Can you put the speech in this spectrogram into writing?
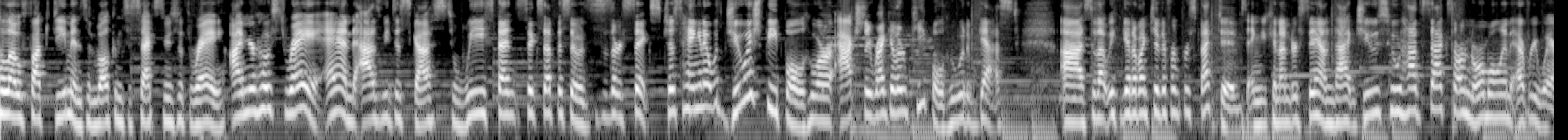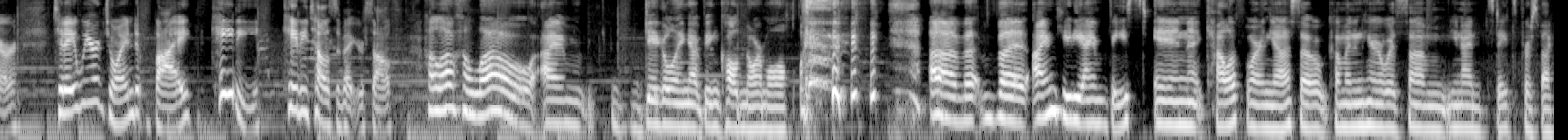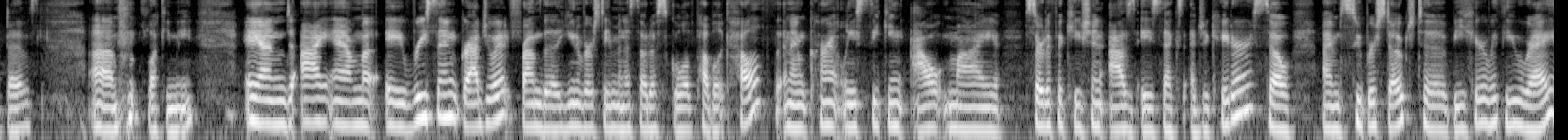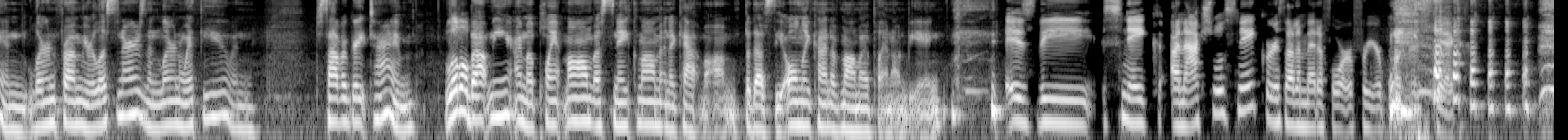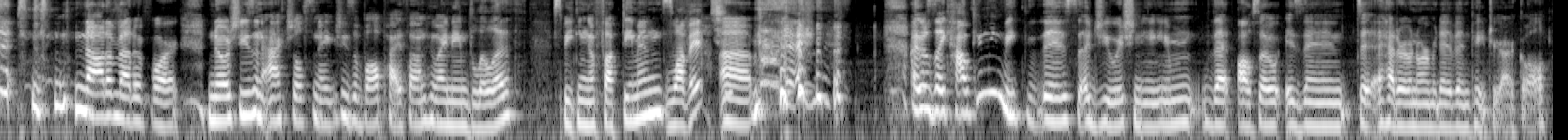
Hello, fuck demons, and welcome to Sex News with Ray. I'm your host, Ray, and as we discussed, we spent six episodes, this is our sixth, just hanging out with Jewish people who are actually regular people, who would have guessed, uh, so that we can get a bunch of different perspectives and you can understand that Jews who have sex are normal and everywhere. Today, we are joined by Katie. Katie, tell us about yourself. Hello, hello. I'm giggling at being called normal. um, but I'm Katie. I'm based in California, so coming in here with some United States perspectives. Um, lucky me. And I am a recent graduate from the University of Minnesota School of Public Health, and I'm currently seeking out my certification as a sex educator. So I'm super stoked to be here with you, Ray, and learn from your listeners and learn with you and just have a great time. Little about me I'm a plant mom, a snake mom, and a cat mom, but that's the only kind of mom I plan on being. is the snake an actual snake or is that a metaphor for your partner's dick? Not a metaphor. No, she's an actual snake. She's a ball python who I named Lilith. Speaking of fuck demons. Love it. Um, I was like, how can we make this a Jewish name that also isn't heteronormative and patriarchal?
